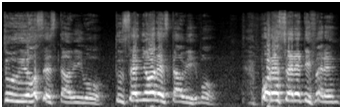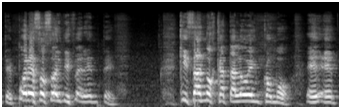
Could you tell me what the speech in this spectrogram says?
Tu Dios está vivo, tu Señor está vivo. Por eso eres diferente, por eso soy diferente. Quizás nos cataloguen como eh, eh,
